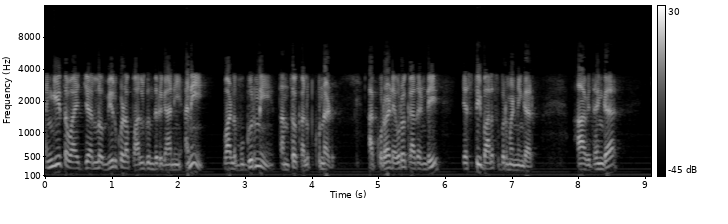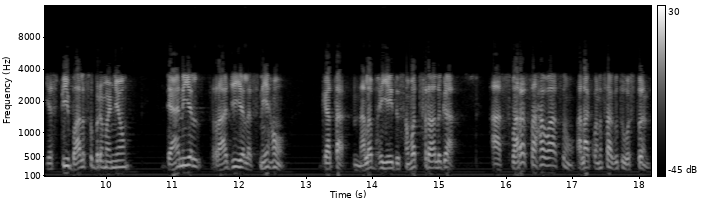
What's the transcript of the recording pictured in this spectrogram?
సంగీత వాయిద్యాల్లో మీరు కూడా పాల్గొందరు గాని అని వాళ్ళ ముగ్గురిని తనతో కలుపుకున్నాడు. ఆ కుర్రాడు ఎవరో కాదండి ఎస్పి బాలసుబ్రహ్మణ్యం గారు. ఆ విధంగా ఎస్పి బాలసుబ్రహ్మణ్యం డానియల్ రాజీయల స్నేహం గత నలభై ఐదు సంవత్సరాలుగా ఆ స్వర సహవాసం అలా కొనసాగుతూ వస్తోంది.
